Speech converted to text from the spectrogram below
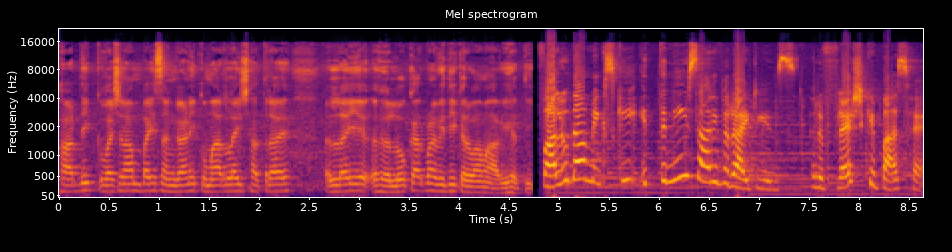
હાર્દિક વશરામભાઈ સંઘાણી કુમારલય છાત્રાલય લોકાર્પણ વિધિ કરવામાં આવી હતી फालूदा मिक्स की इतनी सारी वैरायटीज रिफ्रेश के पास है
